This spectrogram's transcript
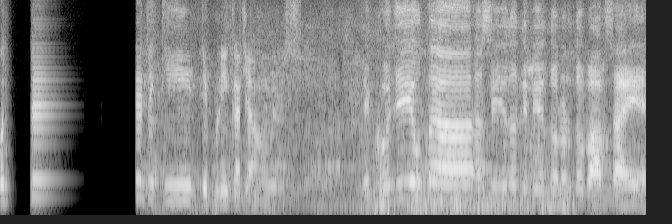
ਉਹਦੇ ਤੇ ਕੀ ਟਿੱਪਣੀ ਕਰ ਚਾਹੋਗੇ ਤੁਸੀਂ? ਦੇਖੋ ਜੀ, ਉਹ ਤਾਂ ਅਸੀਂ ਜਦੋਂ ਦਿੱਲੀ ਅੰਦੋਲਨ ਤੋਂ ਵਾਪਸ ਆਏ ਆ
